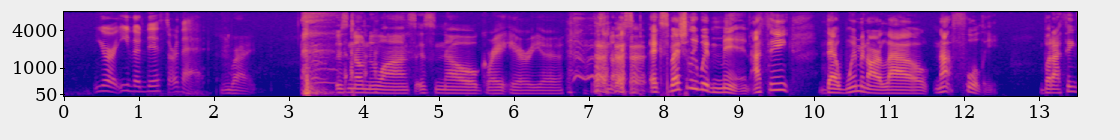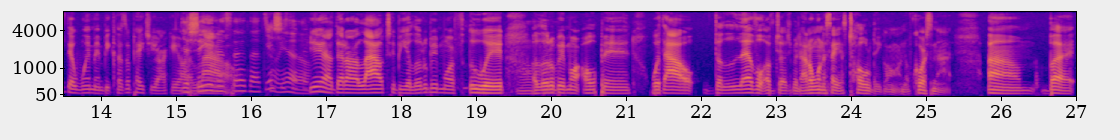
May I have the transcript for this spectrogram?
you're either this or that. Right. There's no nuance. It's no gray area. No, especially with men. I think that women are allowed, not fully, but I think that women, because of patriarchy, are Yeah, she allowed. even said that too. Yeah, she Yeah, said that. yeah, that are allowed to be a little bit more fluid, a little Mhm. bit more open without the level of judgment. I don't want to say it's totally gone, of course not. Um, but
